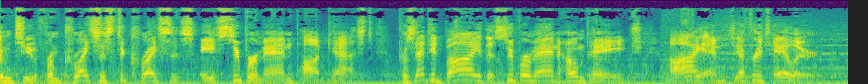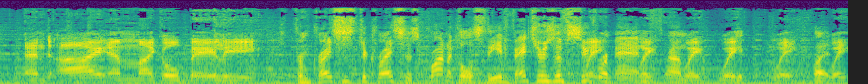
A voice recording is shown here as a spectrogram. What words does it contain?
Welcome to From Crisis to Crisis, a Superman podcast, presented by the Superman homepage. I am Jeffrey Taylor. And I am Michael Bailey. From Crisis to Crisis chronicles the adventures of Wait, Superman. wait, from... wait, wait, wait, What? wait.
